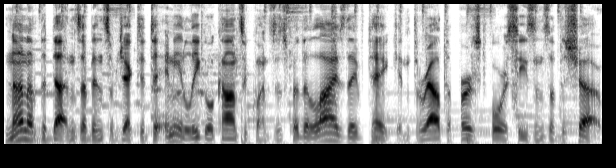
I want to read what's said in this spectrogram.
None of the Duttons have been subjected to any legal consequences for the lies they've taken throughout the first four seasons of the show.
